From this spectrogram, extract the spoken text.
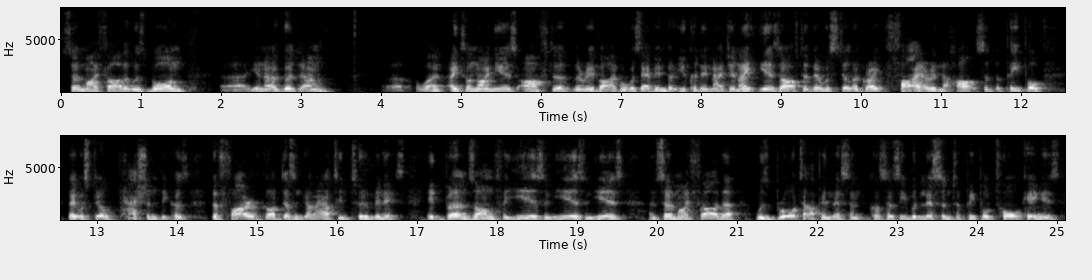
So my father was born, uh, you know, good um, uh, well, eight or nine years after the revival was ebbing. But you can imagine eight years after, there was still a great fire in the hearts of the people. They were still passionate because the fire of God doesn't go out in two minutes. It burns on for years and years and years. And so my father was brought up in this, and because as he would listen to people talking, his,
